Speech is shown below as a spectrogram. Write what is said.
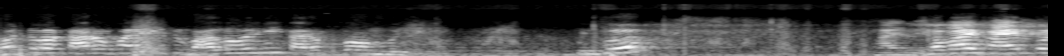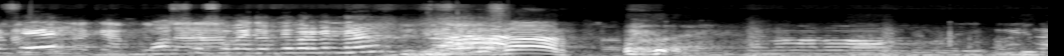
হয়তো বা কারও ফায়ার একটু ভালো হয়নি কারও কম হয়েছে কিন্তু সবাই ফায়ার করছে সবাই ধরতে পারবেন না? স্যার। তুমি তো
